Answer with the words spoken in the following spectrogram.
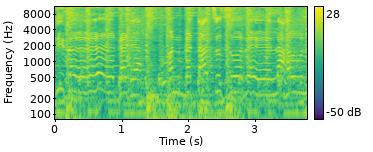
दिर गड्या मनगटाच चोर लावून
